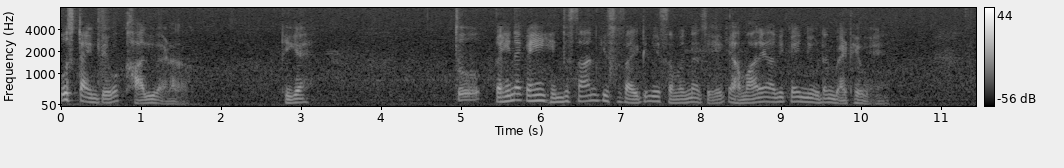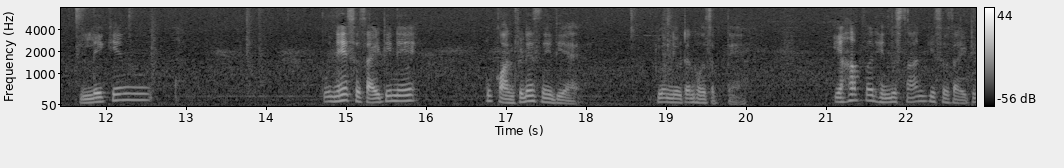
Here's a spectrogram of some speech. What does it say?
उस टाइम पे वो खाली बैठा था, ठीक है? तो कहीं ना कहीं हिंदुस्तान की सोसाइटी को ये समझना चाहिए कि हमारे यहाँ भी कई न्यूटन बैठे हुए हैं, लेकिन उन्हें सोसाइटी ने वो कॉन्फिडेंस नहीं दिया है। कि वो न्यूटन हो सकते हैं? यहाँ पर हिंदुस्तान की सोसाइटी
